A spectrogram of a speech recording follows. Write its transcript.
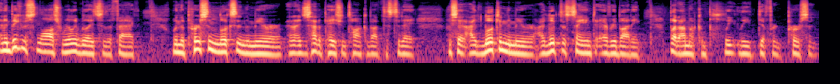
And ambiguous loss really relates to the fact when the person looks in the mirror, and I just had a patient talk about this today, who said, I look in the mirror, I look the same to everybody, but I'm a completely different person.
